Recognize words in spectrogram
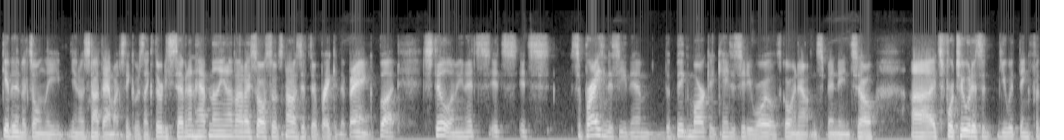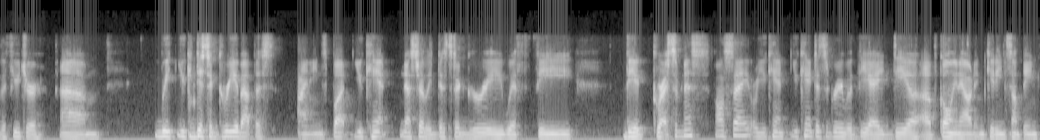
given that it's only, you know, it's not that much. I think it was like thirty-seven and a half million. I thought I saw. So it's not as if they're breaking the bank, but still, I mean, it's it's it's surprising to see them, the big market Kansas City Royals, going out and spending. So uh, it's fortuitous, you would think, for the future. Um, we you can disagree about the signings, but you can't necessarily disagree with the the aggressiveness, I'll say, or you can't you can't disagree with the idea of going out and getting something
